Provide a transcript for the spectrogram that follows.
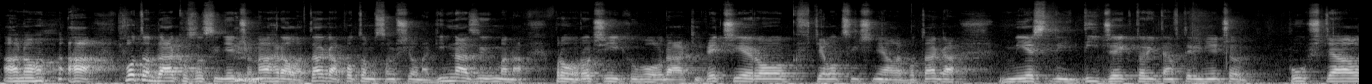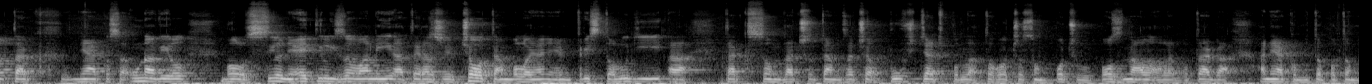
Áno, a potom dáko som si niečo nahral a tak a potom som šiel na gymnázium a na prvom ročníku bol dáky večierok v telocvične alebo tak a miestný DJ, ktorý tam vtedy niečo púšťal, tak nejako sa unavil, bol silne etilizovaný a teraz, že čo tam bolo, ja neviem, 300 ľudí a tak som začal, tam začal púšťať podľa toho, čo som počul, poznal alebo tak a, a nejako mi to potom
